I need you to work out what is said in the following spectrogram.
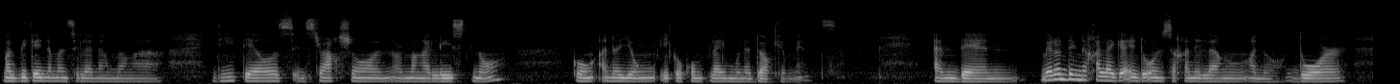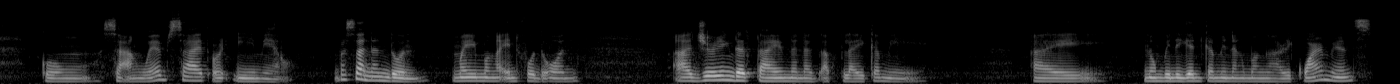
magbigay naman sila ng mga details, instruction, or mga list, no? Kung ano yung i-comply mo na documents. And then, meron ding nakalagay doon sa kanilang ano, door kung saang website or email. Basta nandun, may mga info doon uh, during that time na nag-apply kami, ay nung binigyan kami ng mga requirements,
